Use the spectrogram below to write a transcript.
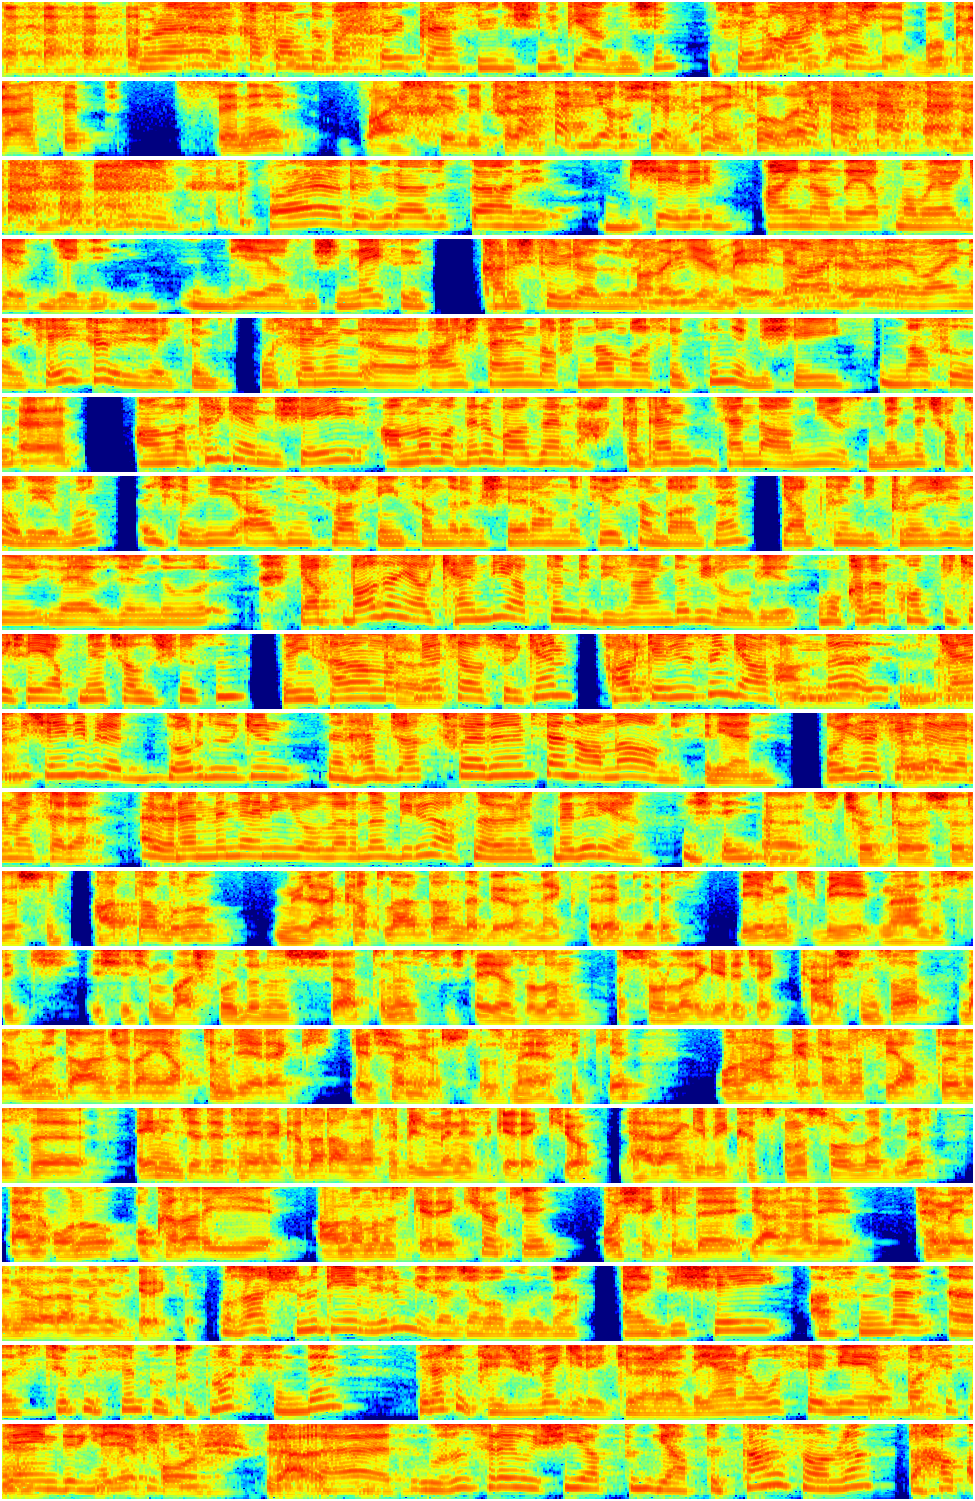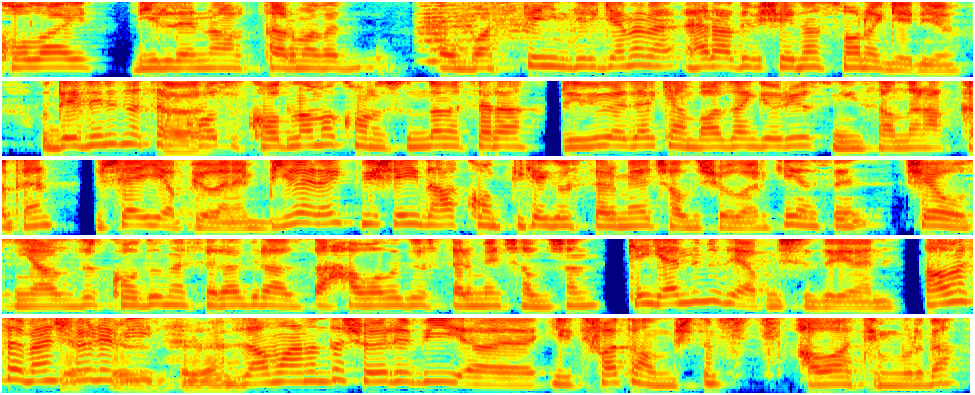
Buraya da kafamda başka bir prensibi düşünüp yazmışım. Senin o, o da Einstein... güzel bir şey. Bu prensip seni başka bir prensip yok, düşünmene yol açmış. Değil. O herhalde birazcık daha hani bir şeyleri aynı anda yapmamaya gel, gel diye yazmışım. Neyse karıştı biraz burası. Ona girmeyelim. Ona evet. girmeyelim aynen. Şey söyleyecektim. O senin e, Einstein'ın lafından bahsettin ya bir şeyi nasıl evet anlatırken bir şeyi anlamadığını bazen hakikaten sen de anlıyorsun. Bende çok oluyor bu. İşte bir audience varsa insanlara bir şeyler anlatıyorsan bazen yaptığın bir projedir veya üzerinde yap, bazen ya kendi yaptığın bir dizaynda bile oluyor. O kadar komplike şey yapmaya çalışıyorsun ve insana anlatmaya evet. çalışırken fark ediyorsun ki aslında Anlıyorsun, kendi evet. şeyini bile doğru düzgün yani hem justify edememişsin de anlamamışsın yani. O yüzden şey evet. derler mesela öğrenmenin en iyi yollarından biri de aslında öğretmedir ya. İşte Evet çok doğru söylüyorsun. Hatta bunu mülakatlardan da bir örnek verebiliriz. Diyelim ki bir mühendislik iş için başvurdunuz, şey yaptınız. işte yazılım soruları gelecek karşınıza. Ben bunu daha önceden yaptım diyerek geçemiyorsunuz ne yazık ki. Onu hakikaten nasıl yaptığınızı en ince detayına kadar anlatabilmeniz gerekiyor. Herhangi bir kısmını sorulabilir. Yani onu o kadar iyi anlamanız gerekiyor ki o şekilde yani hani temelini öğrenmeniz gerekiyor. O zaman şunu diyebilir miyiz acaba burada? Yani bir şey aslında uh, stupid simple tutmak için de biraz da tecrübe gerekiyor herhalde. Yani o seviyeye, Kesinlikle. o basitliğe indirgemek için lazım. Evet, uzun süre o işi yaptık yaptıktan sonra daha kolay birilerine aktarma ve o basite indirgeme herhalde bir şeyden sonra geliyor. O dediğiniz mesela evet. kod, kodlama konusunda mesela review ederken bazen görüyorsun insanlar hakikaten şey yapıyorlar. Yani bilerek bir şeyi daha komplike göstermeye çalışıyorlar ki mesela şey olsun yazdığı kodu mesela biraz daha havalı göstermeye çalışan ki kendimiz de yapmışızdır yani. Ama mesela ben şöyle bir zamanında şöyle bir e, iltifat almıştım. Hava atayım burada.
